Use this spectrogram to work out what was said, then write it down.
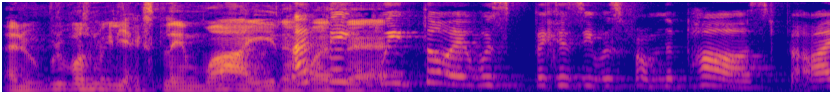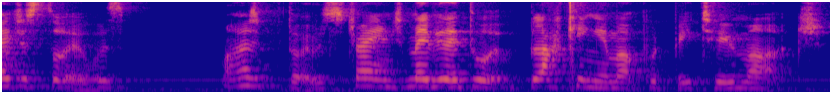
and it wasn't really explained why either, I was think it? we thought it was because he was from the past, but I just thought it was. I just thought it was strange. Maybe they thought blacking him up would be too much,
